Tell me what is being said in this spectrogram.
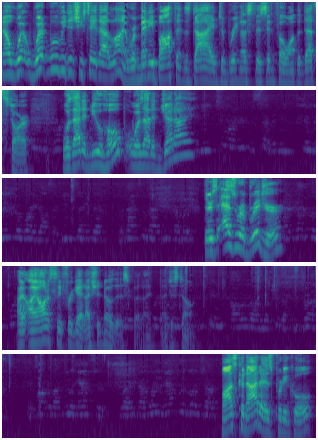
Now, what, what movie did she say that line? Where many Bothans died to bring us this info on the Death Star. Was that in New Hope or was that in Jedi? There's Ezra Bridger. I, I honestly forget. I should know this, but I, I just don't. Maz Kanata is pretty cool.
